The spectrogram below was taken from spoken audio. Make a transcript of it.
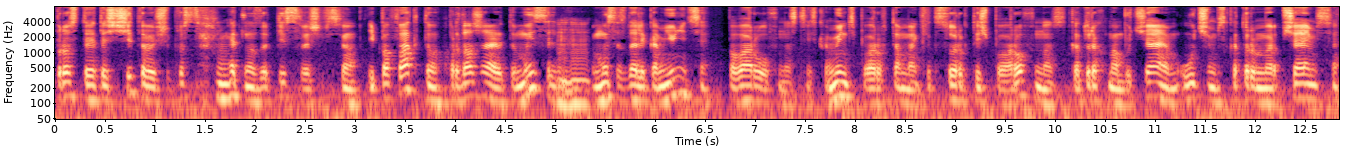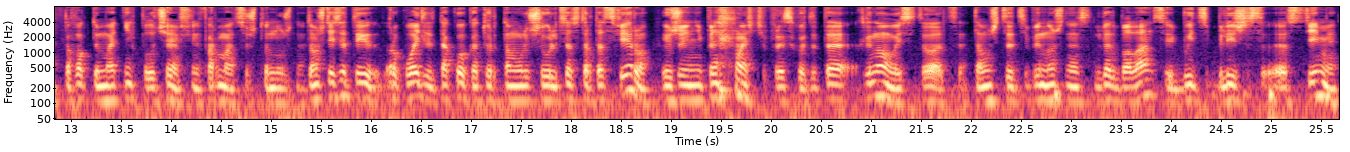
Просто это считываешь и просто внимательно записываешь, и все. И по факту, продолжаю эту мысль, угу. мы создали комьюнити поваров. У нас есть комьюнити поваров Тамаки. Это 40 тысяч поваров у нас, которых мы обучаем, учим, с которыми мы общаемся. По факту мы от них получаем всю информацию, что нужно. Потому что если ты руководитель такой, который там уже улетел в стратосферу и уже не понимаешь, что происходит, это хреновая ситуация. Потому что тебе нужно соблюдать баланс и быть ближе с, э, с теми.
